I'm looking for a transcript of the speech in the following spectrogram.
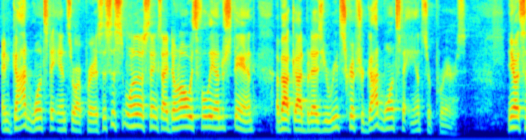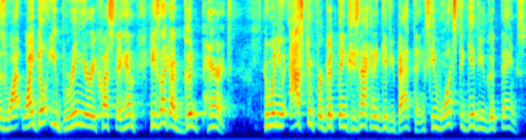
And God wants to answer our prayers. This is one of those things I don't always fully understand about God, but as you read Scripture, God wants to answer prayers. You know, it says, why, why don't you bring your request to Him? He's like a good parent who, when you ask him for good things, he's not going to give you bad things. He wants to give you good things.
